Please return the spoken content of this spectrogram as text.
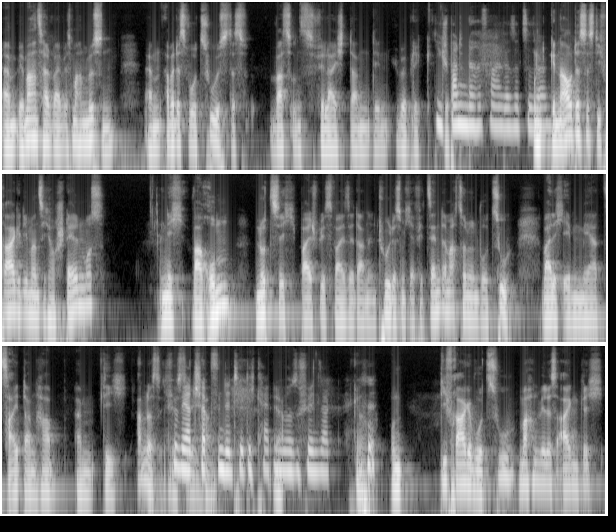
Ähm, wir machen es halt, weil wir es machen müssen. Ähm, aber das Wozu ist das, was uns vielleicht dann den Überblick Die gibt. spannendere Frage sozusagen. Und genau das ist die Frage, die man sich auch stellen muss. Nicht warum, nutze ich beispielsweise dann ein Tool, das mich effizienter macht, sondern wozu? Weil ich eben mehr Zeit dann habe, ähm, die ich anders Für wertschöpfende kann. Tätigkeiten, ja. wie man so schön sagt. Genau. Und die Frage, wozu machen wir das eigentlich,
